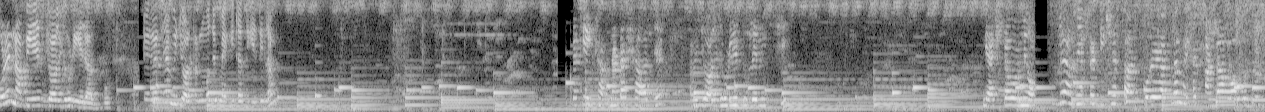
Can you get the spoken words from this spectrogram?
করে নাবিয়ে জল ঝরিয়ে রাখব। ঠিক আছে আমি জলটার মধ্যে ম্যাগিটা দিয়ে দিলাম। এই ছাকনাটার সাহায্যে আমি জল ঝরিয়ে তুলে নিচ্ছি। গ্যাসটাও আমি আমি একটা ডিশে সার্ভ করে রাখলাম, এটা ঠান্ডা হওয়া পর্যন্ত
